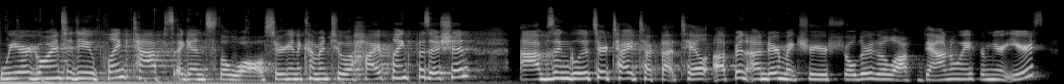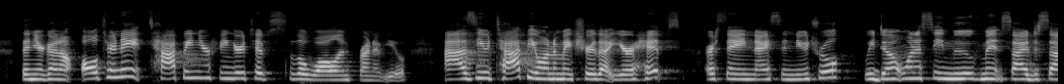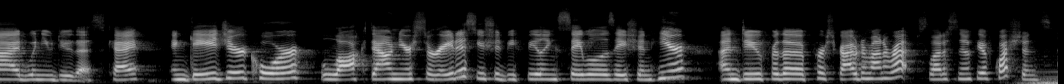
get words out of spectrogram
We are going to do plank taps against the wall. So you're gonna come into a high plank position. Abs and glutes are tight. Tuck that tail up and under. Make sure your shoulders are locked down away from your ears. Then you're gonna alternate tapping your fingertips to the wall in front of you. As you tap, you wanna make sure that your hips are staying nice and neutral. We don't wanna see movement side to side when you do this, okay? Engage your core, lock down your serratus. You should be feeling stabilization here and do for the prescribed amount of reps. Let us know if you have questions.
